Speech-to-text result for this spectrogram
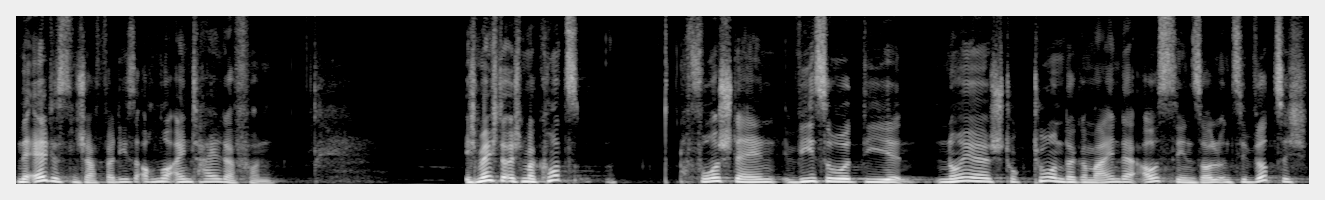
eine Ältestenschaft, weil die ist auch nur ein Teil davon. Ich möchte euch mal kurz vorstellen, wie so die neue Struktur in der Gemeinde aussehen soll. Und sie wird sich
